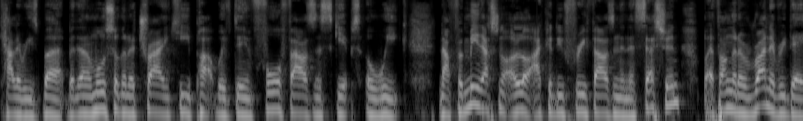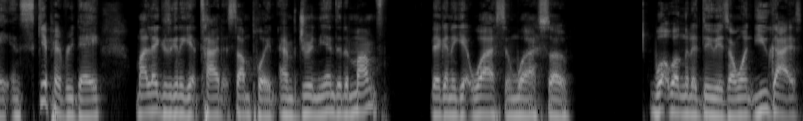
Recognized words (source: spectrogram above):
calories burnt. But then I'm also going to try and keep up with doing 4,000 skips a week. Now, for me, that's not a lot. I could do 3,000 in a session, but if I'm going to run every day and skip every day, my legs are going to get tired at some point. And during the end of the month, they're going to get worse and worse. So, what I'm going to do is I want you guys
